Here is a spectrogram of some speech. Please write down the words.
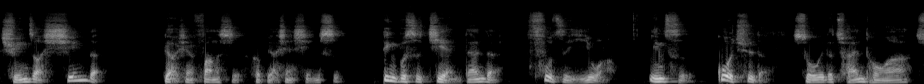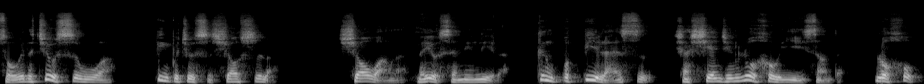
寻找新的表现方式和表现形式，并不是简单的复制以往。因此，过去的所谓的传统啊，所谓的旧事物啊，并不就是消失了、消亡了、没有生命力了，更不必然是像先进落后意义上的落后。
